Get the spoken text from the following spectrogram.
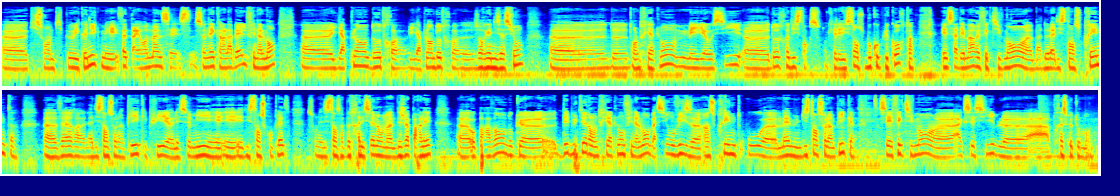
euh, qui sont un petit peu iconiques, mais en fait Ironman, c'est, ce n'est qu'un label finalement. Euh, il y a plein d'autres, il y a plein d'autres euh, organisations euh, de, dans le triathlon, mais il y a aussi euh, d'autres distances. Donc il y a des distances beaucoup plus courtes, et ça démarre effectivement euh, bah, de la distance sprint vers la distance olympique, et puis les semis et, et, distances complètes sont les distances un peu traditionnelles. On en a déjà parlé auparavant. Donc débuter dans le triathlon finalement, bah, si on vise un sprint ou même une distance olympique, c'est effectivement euh, accessible euh, à presque tout le monde.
